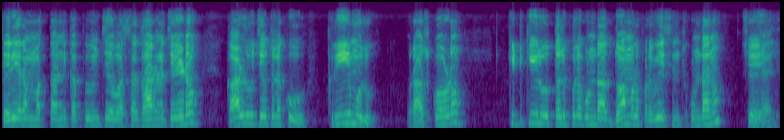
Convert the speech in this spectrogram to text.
శరీరం మొత్తాన్ని కప్పి ఉంచే వస్త్రధారణ చేయడం కాళ్ళు చేతులకు క్రీములు రాసుకోవడం కిటికీలు తలుపుల గుండా దోమలు ప్రవేశించకుండాను చేయాలి.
